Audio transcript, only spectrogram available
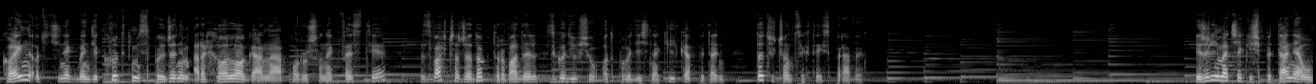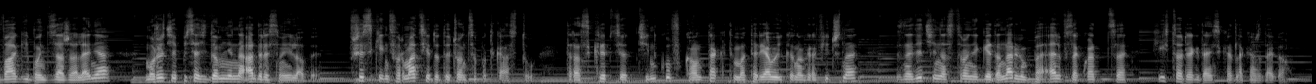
Kolejny odcinek będzie krótkim spojrzeniem archeologa na poruszone kwestie, zwłaszcza, że dr Wadyl zgodził się odpowiedzieć na kilka pytań dotyczących tej sprawy. Jeżeli macie jakieś pytania, uwagi bądź zażalenia, możecie pisać do mnie na adres mailowy. Wszystkie informacje dotyczące podcastu, transkrypcje odcinków, kontakt, materiały ikonograficzne znajdziecie na stronie gedanarium.pl w zakładce Historia Gdańska dla każdego.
